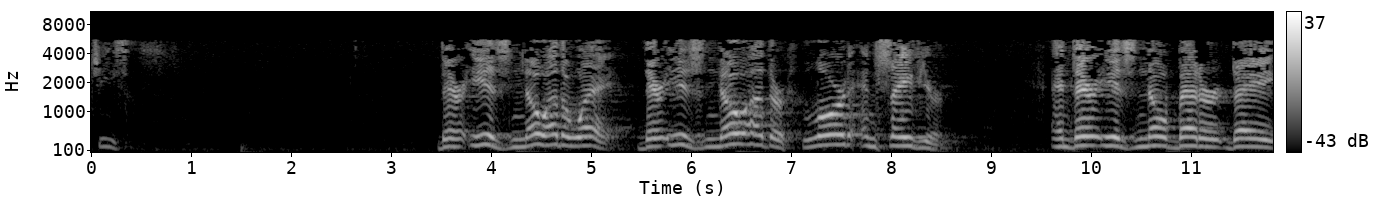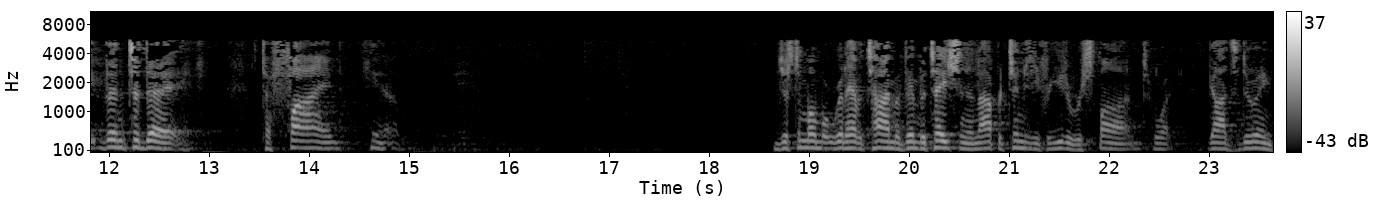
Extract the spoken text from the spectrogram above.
Jesus. There is no other way. There is no other Lord and Savior. And there is no better day than today to find Him. In just a moment, we're going to have a time of invitation and opportunity for you to respond to what God's doing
